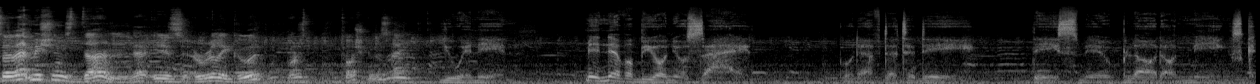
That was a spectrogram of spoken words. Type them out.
so that mission's done. That is really good. What is Tosh gonna say? You went in. May never be on your side. But after today, they smell blood on Mengsk.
